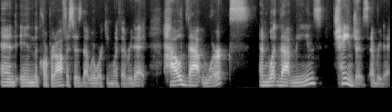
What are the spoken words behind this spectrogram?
and in the corporate offices that we're working with every day. How that works and what that means changes every day,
